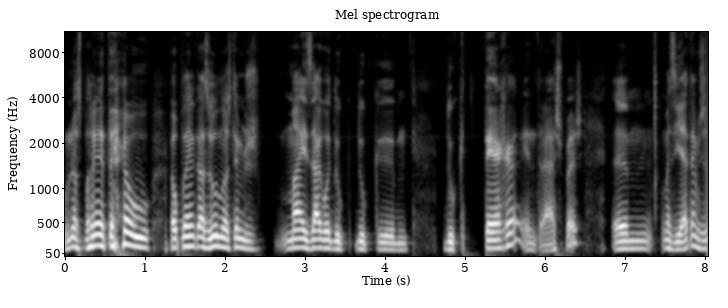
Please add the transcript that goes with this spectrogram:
o nosso planeta é o, é o planeta azul, nós temos mais água do, do, que, do que terra, entre aspas. Um, mas yeah, temos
